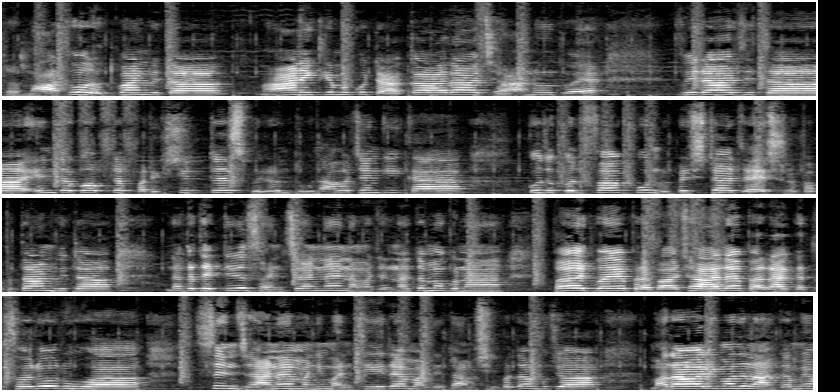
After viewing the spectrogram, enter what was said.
ब्रह्माध्वरुद्वान्विता माणिक्यमुकुटाकारा जानुद्वय विराजिता इन्द्रगोप्तपरीक्षिप्त स्फुरुन्दूनावचङ्गिका जय कुन्वृपृष्टा जयश्रुपपतान्विता नगदटिलसञ्चन नम जन्नतमगुणा पद्वय प्रभाजाल परागतसरोरुहा सिञ्जान मणिमञ्जीर मण्डितांशिपदाम्बुजा मरावलिमदनागम्य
